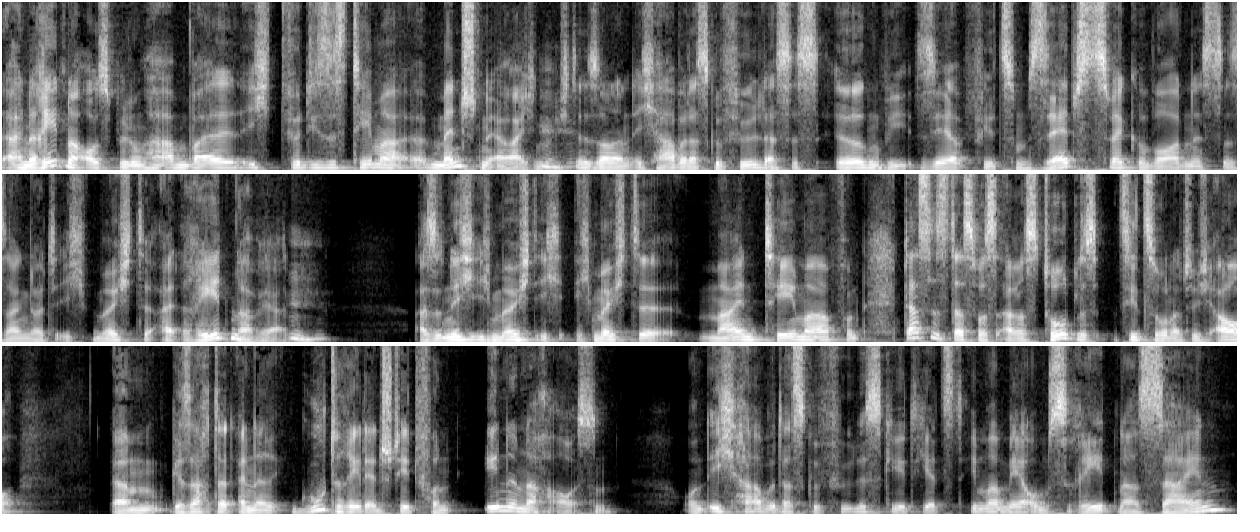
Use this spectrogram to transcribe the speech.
eine Rednerausbildung haben, weil ich für dieses Thema äh, Menschen erreichen mhm. möchte, sondern ich habe das Gefühl, dass es irgendwie sehr viel zum Selbstzweck geworden ist, zu sagen, Leute, ich möchte Redner werden. Mhm. Also nicht, ich möchte, ich, ich möchte mein Thema von, das ist das, was Aristoteles, Cicero natürlich auch, ähm, gesagt hat, eine gute Rede entsteht von innen nach außen. Und ich habe das Gefühl, es geht jetzt immer mehr ums Rednersein,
